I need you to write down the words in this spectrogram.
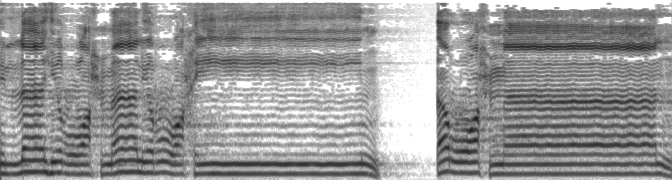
الله الرحمن الرحيم. الرحمن.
